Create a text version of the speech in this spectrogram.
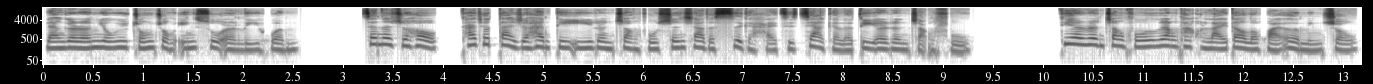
两个人由于种种因素而离婚，在那之后，她就带着和第一任丈夫生下的四个孩子，嫁给了第二任丈夫。第二任丈夫让她来到了怀俄明州。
